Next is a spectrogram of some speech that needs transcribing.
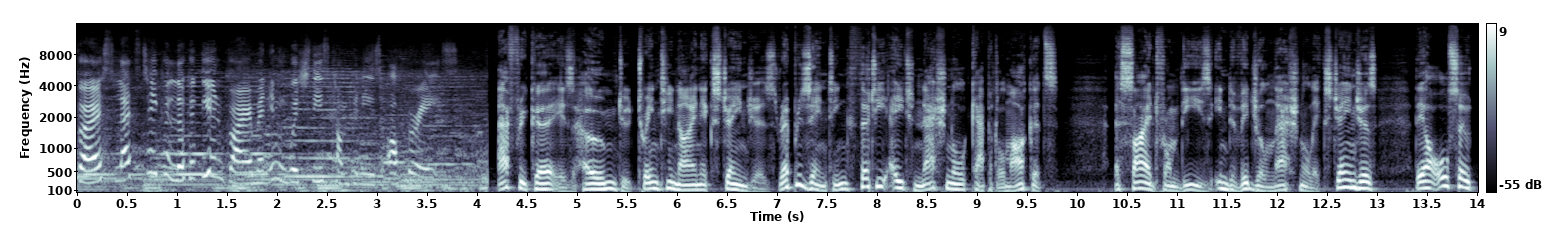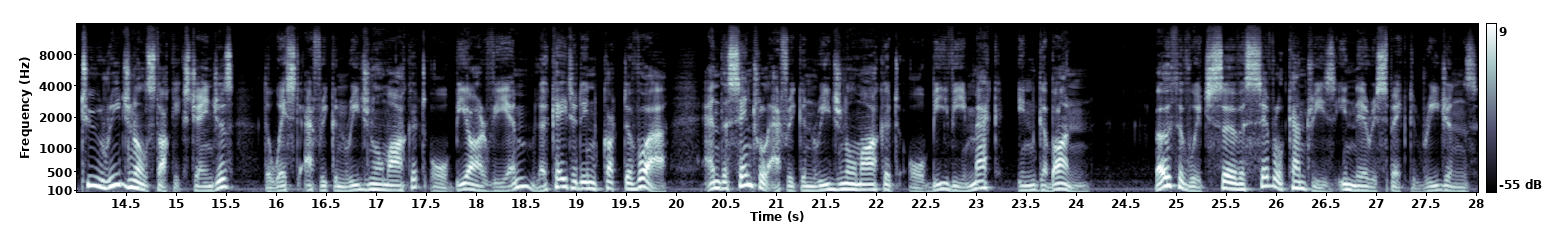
first, let's take a look at the environment in which these companies operate. Africa is home to 29 exchanges representing 38 national capital markets. Aside from these individual national exchanges, there are also two regional stock exchanges, the West African Regional Market or BRVM located in Cote d'Ivoire and the Central African Regional Market or BVMAC in Gabon, both of which service several countries in their respective regions.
